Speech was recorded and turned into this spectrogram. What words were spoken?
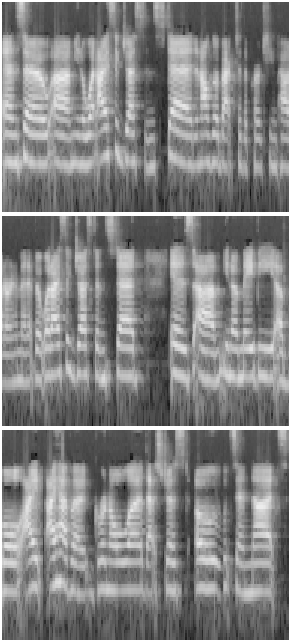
and so um, you know what i suggest instead and i'll go back to the protein powder in a minute but what i suggest instead is um, you know maybe a bowl. I I have a granola that's just oats and nuts,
